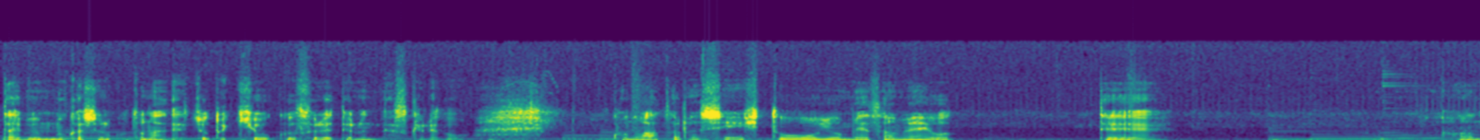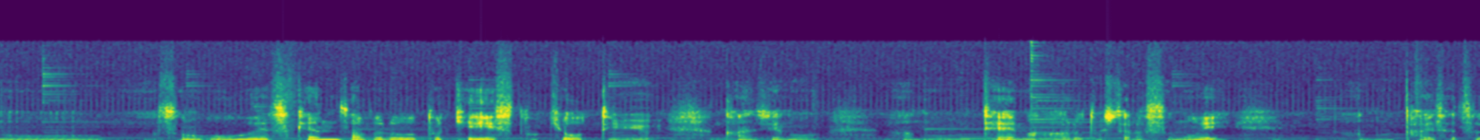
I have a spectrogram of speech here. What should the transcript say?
だいぶ昔のことなんでちょっと記憶薄れてるんですけれど、この新しい人を目覚めよって、あのその OS 健三郎とキリスト教っていう感じのあのテーマがあるとしたらすごいあの大切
